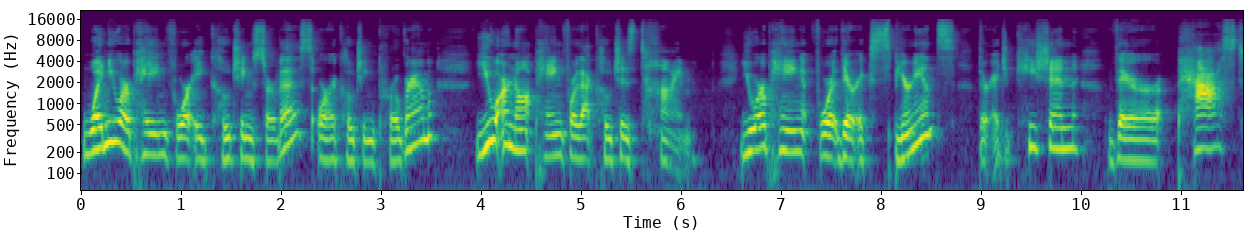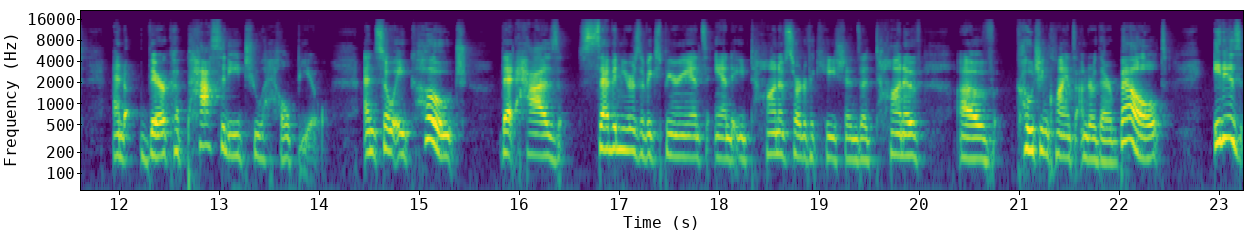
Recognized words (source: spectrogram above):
when you are paying for a coaching service or a coaching program, you are not paying for that coach's time. You are paying for their experience, their education, their past, and their capacity to help you. And so a coach that has seven years of experience and a ton of certifications, a ton of, of coaching clients under their belt, it is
